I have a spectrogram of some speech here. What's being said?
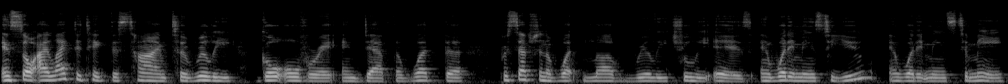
And so I like to take this time to really go over it in depth of what the perception of what love really truly is and what it means to you and what it means to me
